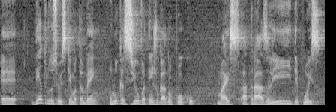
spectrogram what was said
É, dentro do seu esquema também, o Lucas Silva tem jogado um pouco mais atrás ali e depois,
